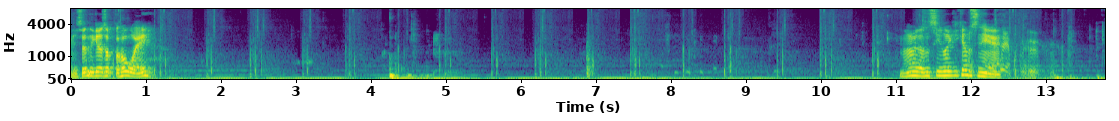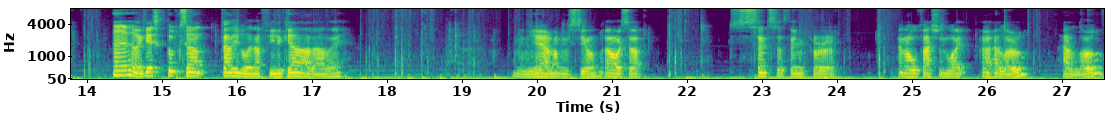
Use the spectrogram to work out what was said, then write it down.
He certainly goes up the hallway. No, it doesn't seem like he comes in here. Oh, I guess books aren't valuable enough for you to guard, are they? I mean, yeah, I'm not to steal them. Oh, it's a sensor thing for an old-fashioned light. Oh, hello. Hello?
